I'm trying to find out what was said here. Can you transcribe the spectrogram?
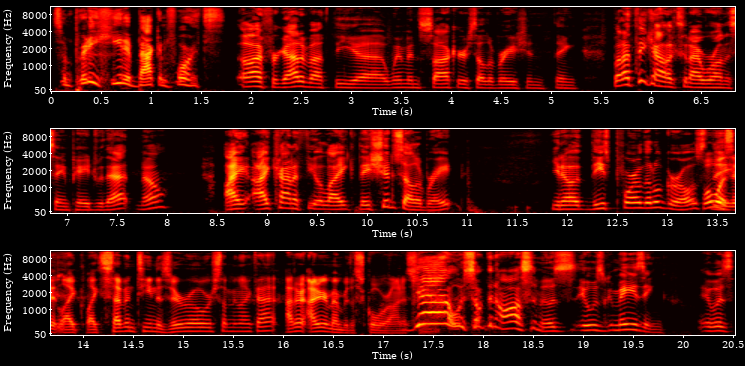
some pretty heated back and forths. Oh, I forgot about the uh, women's soccer celebration thing. But I think Alex and I were on the same page with that. No, I I kind of feel like they should celebrate. You know, these poor little girls. What they- was it like? Like seventeen to zero or something like that? I don't. I don't remember the score honestly. Yeah, it was something awesome. It was it was amazing. It was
